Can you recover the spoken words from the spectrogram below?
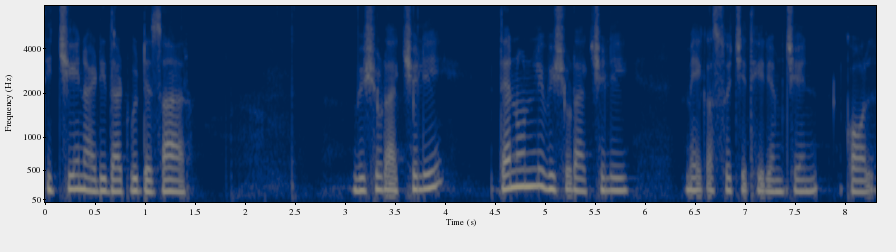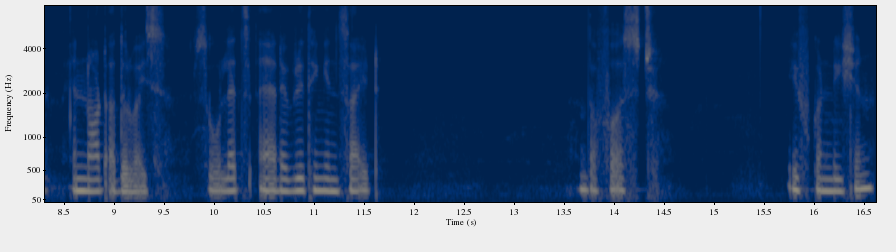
the chain id that we desire we should actually then only we should actually make a switch ethereum chain call and not otherwise. So let's add everything inside the first if condition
